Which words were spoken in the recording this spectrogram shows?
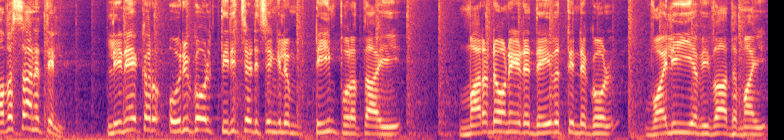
അവസാനത്തിൽ ലിനേക്കർ ഒരു ഗോൾ തിരിച്ചടിച്ചെങ്കിലും ടീം പുറത്തായി. മറഡോണയുടെ ദൈവത്തിന്റെ ഗോൾ വലിയ വിവാദമായി.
